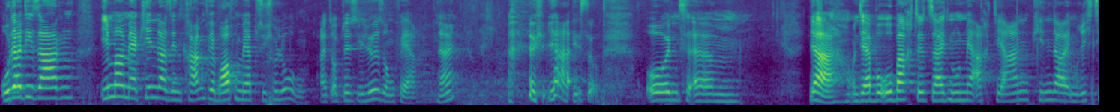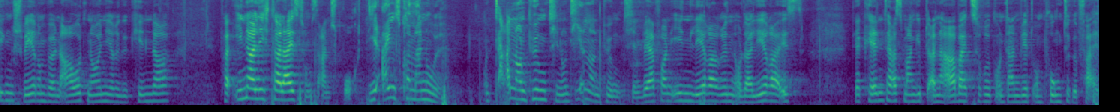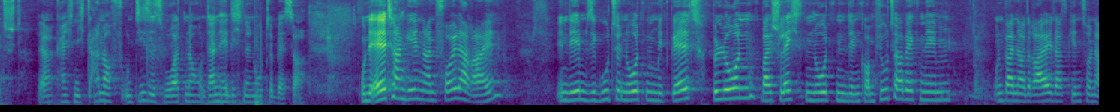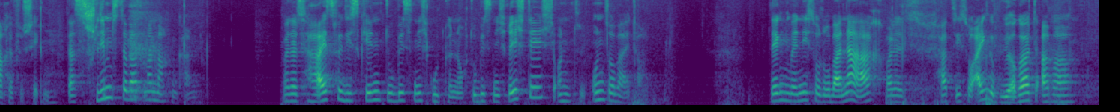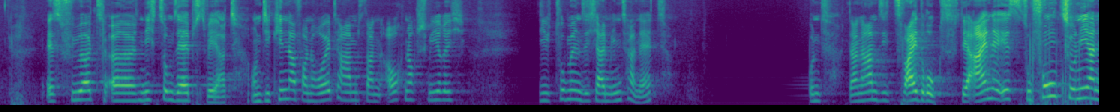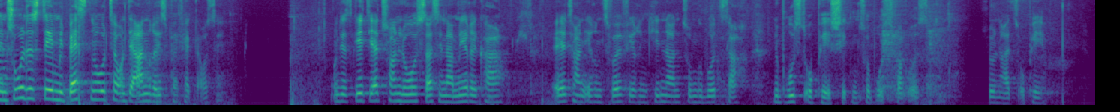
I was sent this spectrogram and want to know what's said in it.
Oder die sagen, immer mehr Kinder sind krank, wir brauchen mehr Psychologen, als ob das die Lösung wäre. Ne? ja, ist so. Und ähm, ja, und der beobachtet seit nunmehr acht Jahren Kinder im richtigen schweren Burnout, neunjährige Kinder, verinnerlichter Leistungsanspruch, die 1,0. Und da noch ein Pünktchen und hier noch ein Pünktchen. Wer von Ihnen Lehrerin oder Lehrer ist, der kennt das, man gibt eine Arbeit zurück und dann wird um Punkte gefalscht. Ja, kann ich nicht da noch und dieses Wort noch und dann hätte ich eine Note besser. Und Eltern gehen dann voll da rein, indem sie gute Noten mit Geld belohnen, bei schlechten Noten den Computer wegnehmen und bei einer 3 das Kind zur Nachhilfe schicken. Das Schlimmste, was man machen kann. Weil das heißt für dieses Kind, du bist nicht gut genug, du bist nicht richtig und, und so weiter. Denken wir nicht so drüber nach, weil es hat sich so eingebürgert, aber es führt äh, nicht zum Selbstwert. Und die Kinder von heute haben es dann auch noch schwierig. Die tummeln sich ja im Internet. Und dann haben sie zwei Drucks. Der eine ist zu funktionieren im Schulsystem mit Bestnote und der andere ist perfekt aussehen. Und es geht jetzt schon los, dass in Amerika Eltern ihren zwölfjährigen Kindern zum Geburtstag eine Brust-OP schicken zur Brustvergrößerung, Schönheits-OP.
